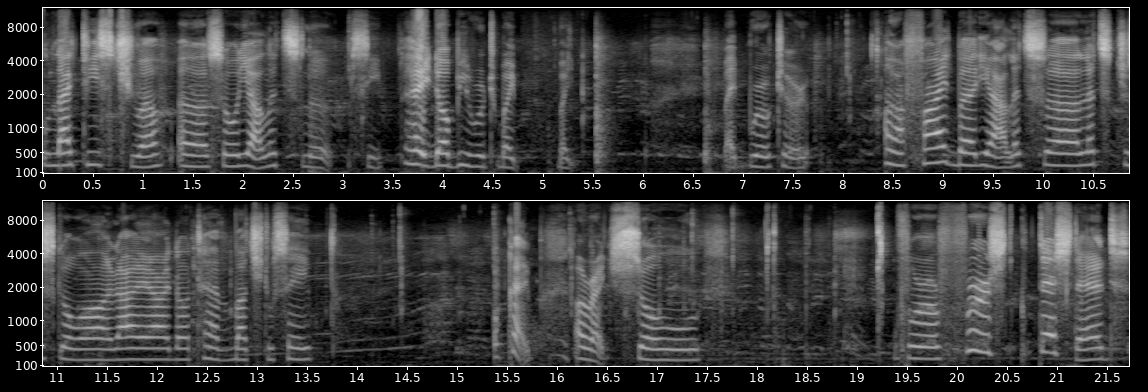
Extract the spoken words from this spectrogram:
Like this two. Uh, so yeah, let's uh, see. Hey, don't be rude to my my my brother. Uh, fine, but yeah, let's uh, let's just go on. I I don't have much to say. Okay, all right. So for our first contestant,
